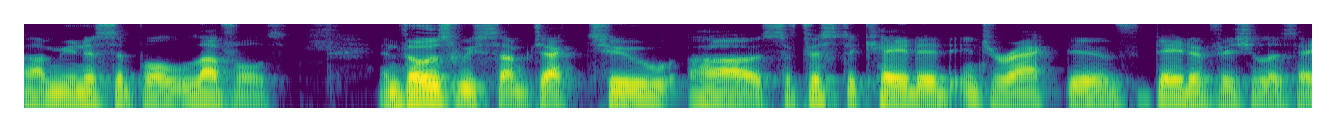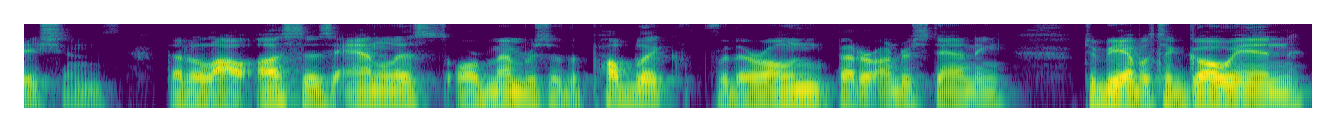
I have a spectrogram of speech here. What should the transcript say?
uh, municipal levels. And those we subject to uh, sophisticated interactive data visualizations that allow us as analysts or members of the public for their own better understanding to be able to go in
